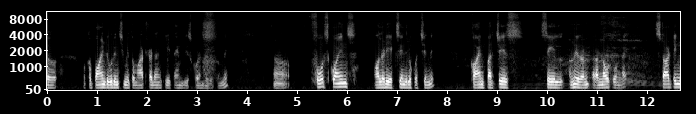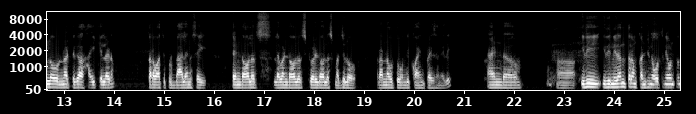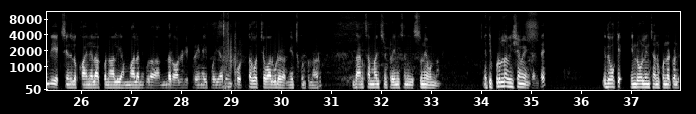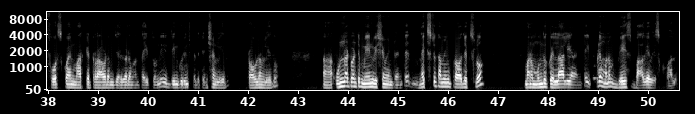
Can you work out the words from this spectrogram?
ఒక పాయింట్ గురించి మీతో మాట్లాడడానికి టైం తీసుకోవడం జరుగుతుంది. ఫోర్స్ కాయిన్స్ ఆల్రెడీ ఎక్స్చేంజ్లోకి వచ్చింది. కాయిన్ పర్చేస్ సేల్ అన్ని రన్ రన్ అవుతున్నాయి స్టార్టింగ్లో ఉన్నట్టుగా హైక్ వెళ్ళడం తర్వాత ఇప్పుడు బ్యాలెన్స్ అయ్యి ten dollars eleven dollars twelve dollars మధ్యలో రన్ అవుతూ ఉంది కాయిన్ ప్రైస్ అనేది. అండ్ ఇది ఇది నిరంతరం కంటిన్యూ అవుతూనే ఉంటుంది. ఎక్స్చేంజ్లో కాయిన్ ఎలా కొనాలి అమ్మాలని కూడా అందరూ ఆల్రెడీ ట్రైన్ అయిపోయారు. కొత్తగా వచ్చే వాళ్ళు కూడా నేర్చుకుంటున్నారు. దానికి సంబంధించిన ట్రైనింగ్స్ అని ఇస్తూనే ఉన్నారు అయితే ఇప్పుడున్న విషయం ఏంటంటే ఇది ఓకే ఇన్ని నుంచి అనుకున్నటువంటి ఫోర్స్ కాయిన్ మార్కెట్ రావడం జరగడం అంత అవుతుంది. దీని గురించి పెద్ద టెన్షన్ లేదు ప్రాబ్లం లేదు. ఉన్నటువంటి మెయిన్ విషయం ఏంటంటే నెక్స్ట్ కమింగ్ ప్రాజెక్ట్స్లో మనం ముందుకు వెళ్ళాలి అని అంటే ఇప్పుడే మనం బేస్ బాగా వేసుకోవాలి.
